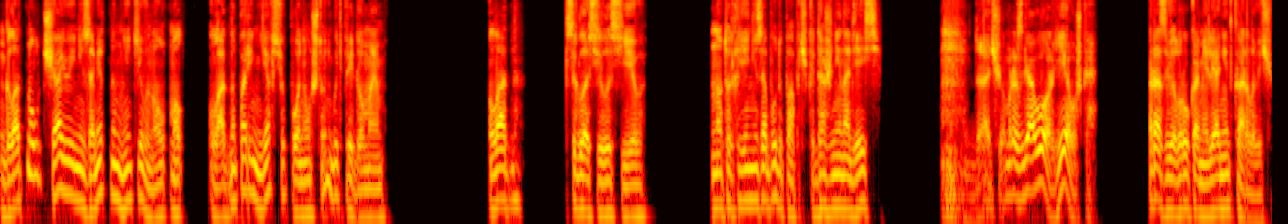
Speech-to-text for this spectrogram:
глотнул чаю и незаметно мне кивнул, мол, «Ладно, парень, я все понял, что-нибудь придумаем». «Ладно», — согласилась Ева. «Но только я не забуду, папочка, даже не надейся». «Да о чем разговор, Евушка?» — развел руками Леонид Карлович.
